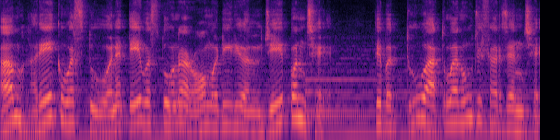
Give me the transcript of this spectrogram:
આમ હરેક વસ્તુ અને તે વસ્તુઓના રો મટીરિયલ જે પણ છે, તે બધું આત્માનું જ સર્જન છે.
